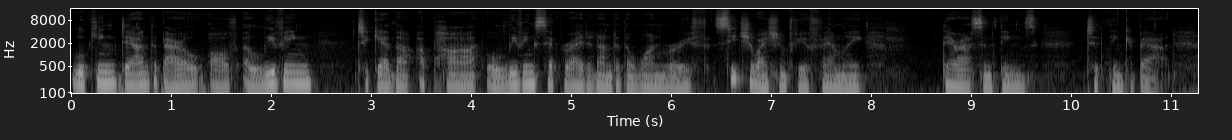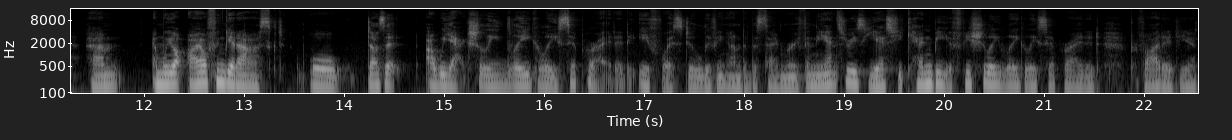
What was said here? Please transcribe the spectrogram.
looking down the barrel of a living together apart or living separated under the one roof situation for your family, there are some things to think about. Um, and we, I often get asked, well, does it are we actually legally separated if we're still living under the same roof? And the answer is yes, you can be officially legally separated, provided you're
